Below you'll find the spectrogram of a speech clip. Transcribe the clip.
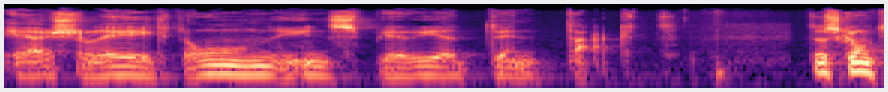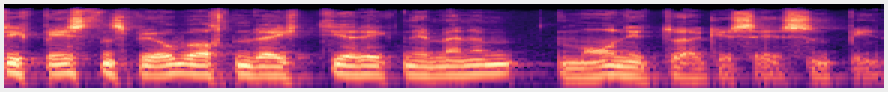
Er schlägt uninspiriert den Takt. Das konnte ich bestens beobachten, weil ich direkt neben einem Monitor gesessen bin.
